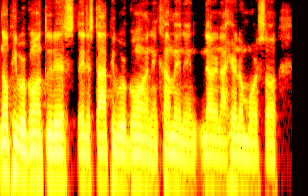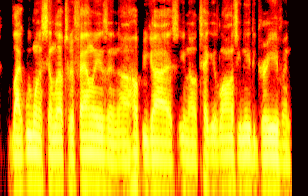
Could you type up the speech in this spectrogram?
know people are going through this. They just thought people were going and coming, and now they're not here no more. So, like, we want to send love to the families, and uh, hope you guys, you know, take as long as you need to grieve and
